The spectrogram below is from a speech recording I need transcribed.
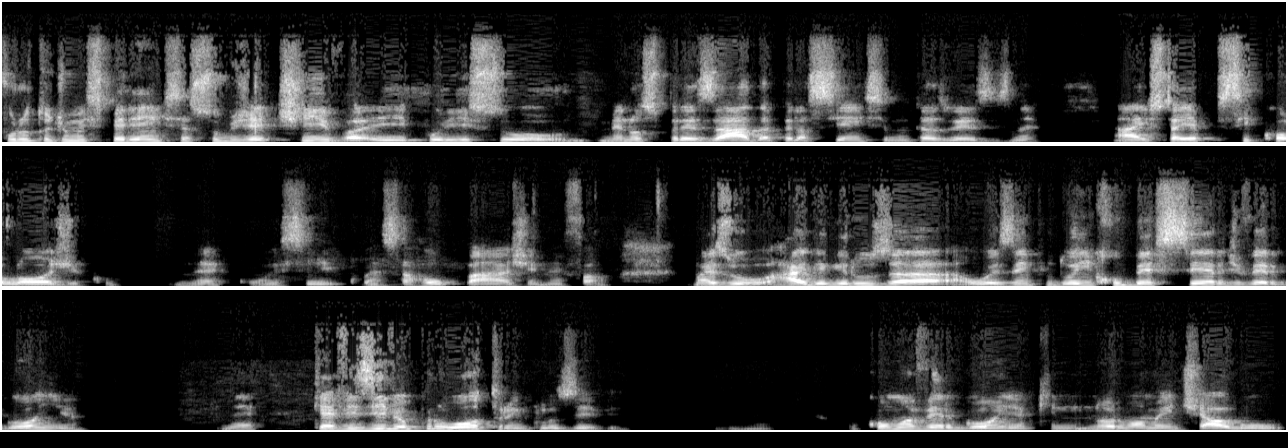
fruto de uma experiência subjetiva e por isso menosprezada pela ciência muitas vezes, né? Ah, isso aí é psicológico, né? Com esse com essa roupagem, né? Mas o Heidegger usa o exemplo do enrubescer de vergonha, né? Que é visível para o outro, inclusive como a vergonha, que normalmente é algo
